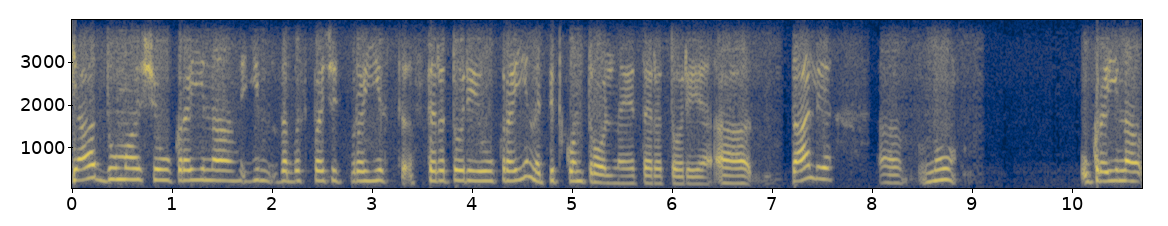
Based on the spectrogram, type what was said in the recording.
Я думаю, що Україна їм забезпечить проїзд з території України підконтрольної території. А далі, ну Україна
